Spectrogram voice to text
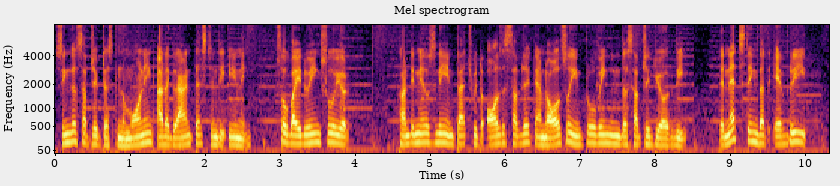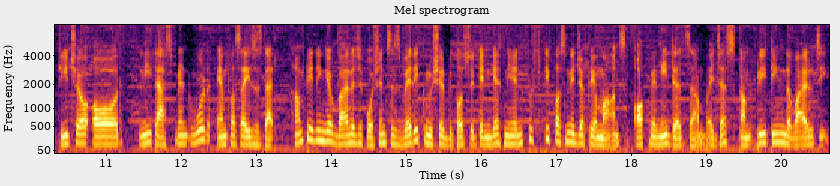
single subject test in the morning and a grand test in the evening. So by doing so, you're continuously in touch with all the subject and also improving in the subject you are weak. The next thing that every teacher or NEET aspirant would emphasize is that completing your biology portions is very crucial because you can get nearly 50% of your marks of your NEET exam by just completing the biology.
